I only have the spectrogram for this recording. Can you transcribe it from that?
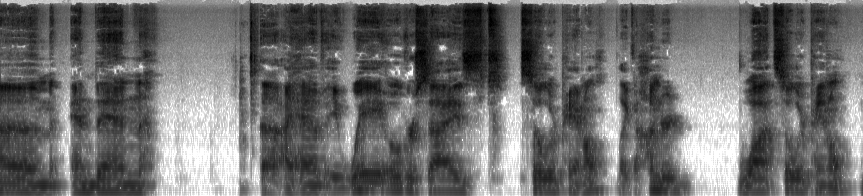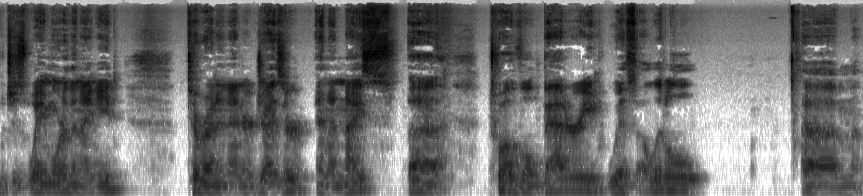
Um, and then uh, I have a way oversized solar panel, like a 100 watt solar panel, which is way more than I need to run an energizer, and a nice uh, 12 volt battery with a little um,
